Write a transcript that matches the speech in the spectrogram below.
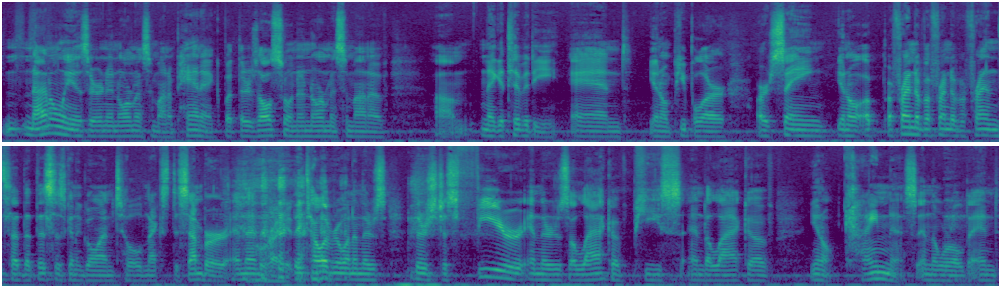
not only is there an enormous amount of panic, but there's also an enormous amount of um, negativity, and you know, people are are saying, you know, a, a friend of a friend of a friend said that this is going to go on till next December, and then Right. they tell everyone, and there's there's just fear, and there's a lack of peace, and a lack of you know kindness in the world, mm-hmm. and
